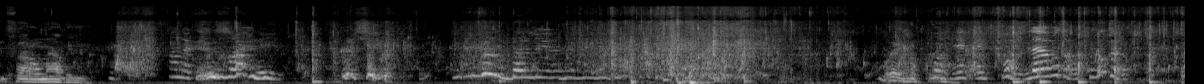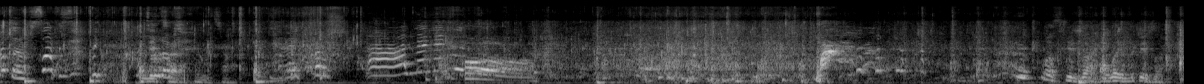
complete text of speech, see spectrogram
الفارو ماضي أنا كنجرحني. كلشي الله يهربك لا ما تعرفش ما تعرفش. ما تعرفش. صافي صافي. خليك صافي خليك صافي ماسكين جرح الله يبارك يجرح.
